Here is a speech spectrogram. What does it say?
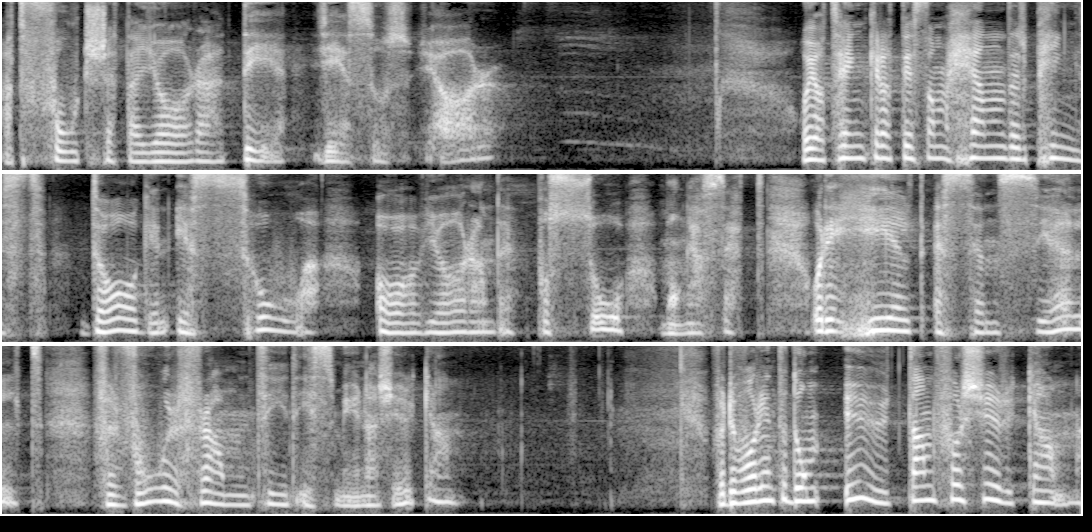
att fortsätta göra det Jesus gör. Och jag tänker att det som händer pingst Dagen är så avgörande på så många sätt. Och det är helt essentiellt för vår framtid i Smyrnakyrkan. För det var inte de utanför kyrkan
